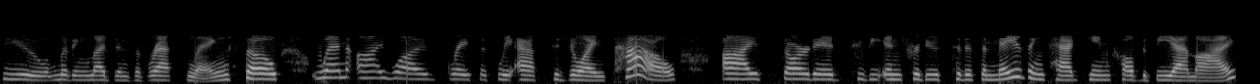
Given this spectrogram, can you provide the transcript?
few living legends of wrestling. So when I was graciously asked to join POW, I started to be introduced to this amazing tag team called the BMI.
